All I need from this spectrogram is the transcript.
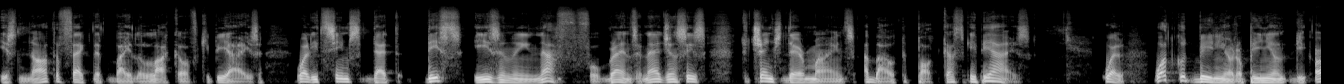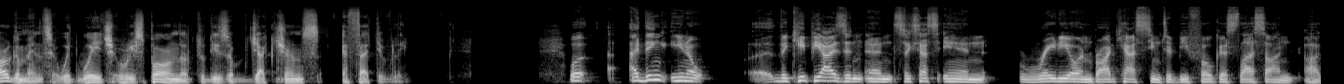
is not affected by the lack of KPIs, well, it seems that this isn't enough for brands and agencies to change their minds about podcast KPIs. Well, what could be, in your opinion, the arguments with which respond to these objections effectively? Well, I think, you know, uh, the KPIs and, and, success in radio and broadcast seem to be focused less on uh,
